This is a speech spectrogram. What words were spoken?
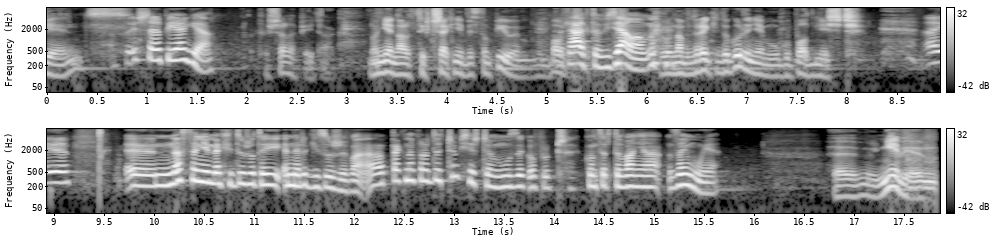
Więc To jeszcze lepiej jak ja. to jeszcze lepiej tak. No nie, no ale w tych trzech nie wystąpiłem. Boże, Tak, to widziałam. to nawet ręki do góry nie mógł podnieść. A, e, e, na scenie jednak się dużo tej energii zużywa. A tak naprawdę czym się jeszcze muzyk oprócz koncertowania zajmuje? E, Nie wiem,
